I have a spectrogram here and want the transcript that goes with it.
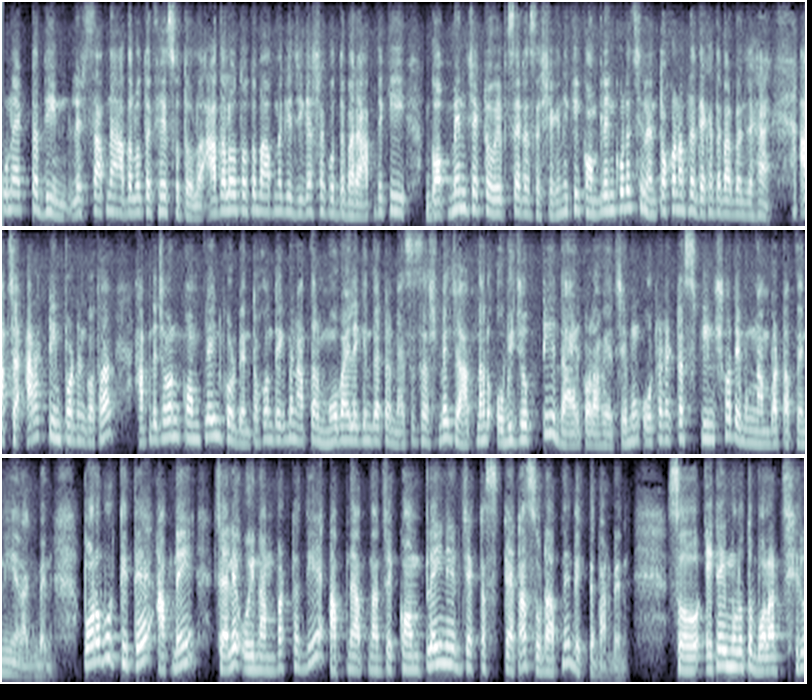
কোনো একটা দিন লেটস আপনি আদালতে ফেস হতে হলো, আদালত অথবা আপনাকে জিজ্ঞাসা করতে পারে, আপনি কি গভর্নমেন্ট যে একটা ওয়েবসাইট আছে, সেখানে কি কমপ্লেন করেছিলেন? তখন আপনি দেখাতে পারবেন যে হ্যাঁ। আচ্ছা আরেকটা ইম্পর্টেন্ট কথা, আপনি যখন কমপ্লেন করবেন, তখন দেখবেন আপনার মোবাইলে কিন্তু একটা মেসেজ আসবে যে আপনার অভিযোগটি দায়ের করা হয়েছে এবং ওটার একটা স্ক্রিনশট এবং নাম্বারটা আপনি নিয়ে রাখবেন। পরবর্তীতে আপনি চাইলে ওই নাম্বারটা দিয়ে আপনি আপনার যে কমপ্লেইনের যে একটা স্ট্যাটাস ওটা আপনি দেখতে পারবেন। সো এটাই মূলত বলার ছিল।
